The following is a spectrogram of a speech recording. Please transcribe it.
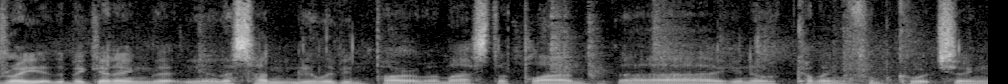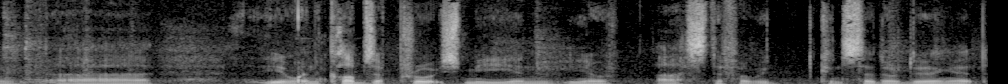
right at the beginning that you know this hadn't really been part of my master plan. Uh, you know, coming from coaching, uh, you know, when clubs approached me and you know asked if I would consider doing it,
